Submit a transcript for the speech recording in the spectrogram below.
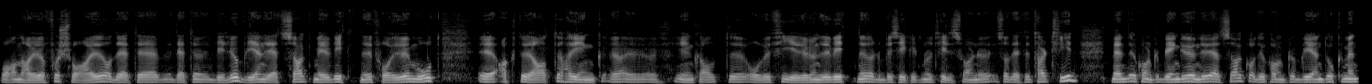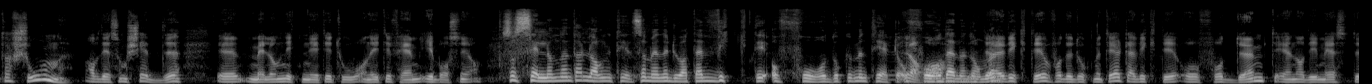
og han har jo forsvarer, og dette, dette, vil jo bli en rettssak med vitner for og imot. Eh, aktoratet har innkalt over 400 vitner, og det blir sikkert noe tilsvarende, så dette tar tid. Men det kommer til å bli en grundig rettssak, og det kommer til å bli en dokumentasjon av det som skjedde eh, mellom 1992 og 1995 i Bosnia. Så selv om den tar lang tid, så mener du at det er viktig å få dokumentert og ja, få denne dommen? Ja, Det er viktig å få det dokumentert. Det er viktig å få dømt en av de mest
